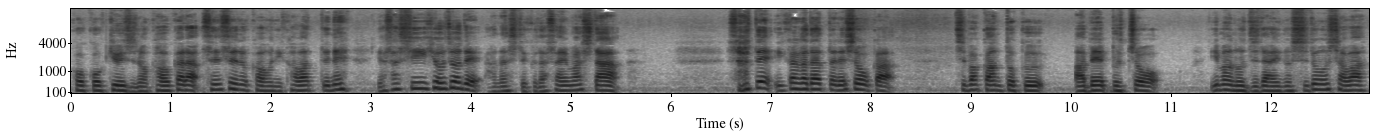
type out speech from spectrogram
高校球児の顔から先生の顔に変わってね優しい表情で話してくださいました。さていかがだったでしょうか？千葉監督安倍部長。今の時代の指導者は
